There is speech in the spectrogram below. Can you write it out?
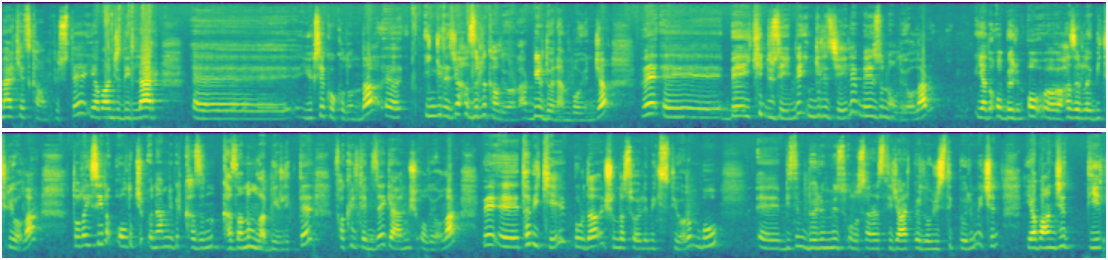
merkez kampüste yabancı diller e, yüksek okulunda e, İngilizce hazırlık alıyorlar bir dönem boyunca ve e, B2 düzeyinde İngilizce ile mezun oluyorlar ya da o bölüm, o e, hazırlığı bitiriyorlar. Dolayısıyla oldukça önemli bir kazan, kazanımla birlikte fakültemize gelmiş oluyorlar. Ve e, tabii ki burada şunu da söylemek istiyorum. Bu e, bizim bölümümüz Uluslararası Ticaret ve Lojistik bölümü için yabancı dil,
